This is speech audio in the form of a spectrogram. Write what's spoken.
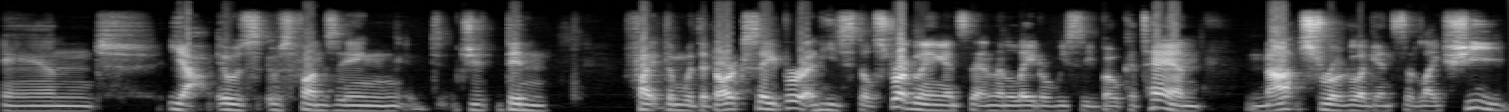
And yeah, it was it was fun seeing Din fight them with the dark saber, and he's still struggling against it. And then later we see Bo-Katan not struggle against it. Like she,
